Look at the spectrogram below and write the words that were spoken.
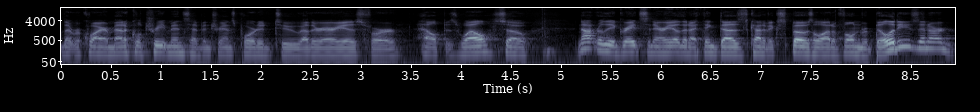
that require medical treatments have been transported to other areas for help as well. So, not really a great scenario that I think does kind of expose a lot of vulnerabilities in our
